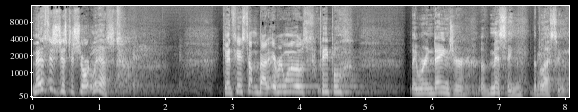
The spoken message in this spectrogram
now, this is just a short list. Can I you something about every one of those people? They were in danger of missing the blessing.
